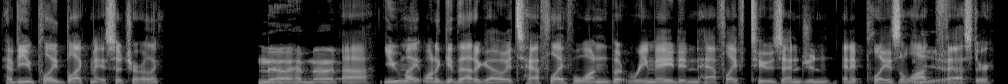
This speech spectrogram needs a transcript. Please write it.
Have you played Black Mesa, Charlie? No, I have not. Uh, you might want to give that a go. It's Half Life 1, but remade in Half Life 2's engine, and it plays a lot Yeah. faster.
